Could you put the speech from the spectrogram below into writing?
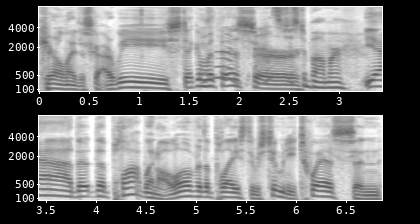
Carol and I discussed, are we sticking with this or It's just a bummer. Yeah, the the plot went all over the place. There was too many twists and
